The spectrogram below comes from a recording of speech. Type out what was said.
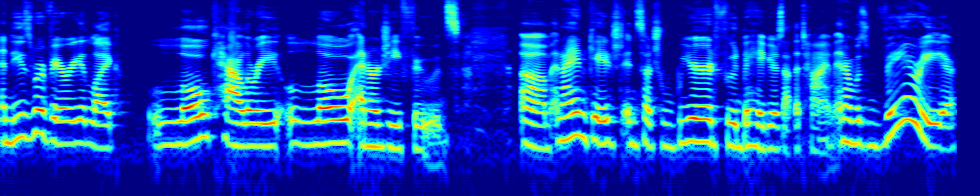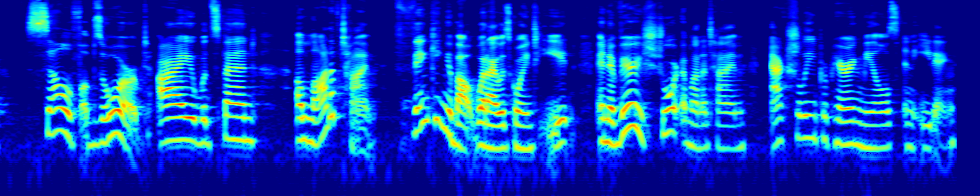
And these were very like low calorie, low energy foods. Um, and I engaged in such weird food behaviors at the time. And I was very self absorbed. I would spend a lot of time thinking about what I was going to eat in a very short amount of time, actually preparing meals and eating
